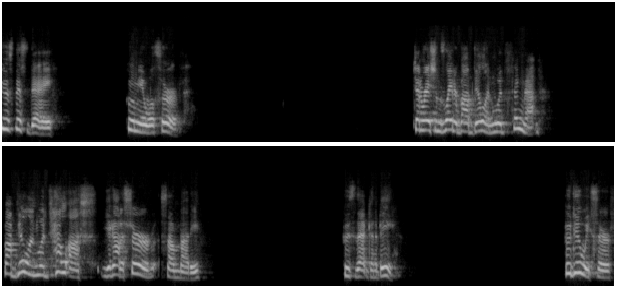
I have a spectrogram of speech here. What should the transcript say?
Choose this day whom you will serve. Generations later, Bob Dylan would sing that. Bob Dylan would tell us you got to serve somebody. Who's that going to be? Who do we serve?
